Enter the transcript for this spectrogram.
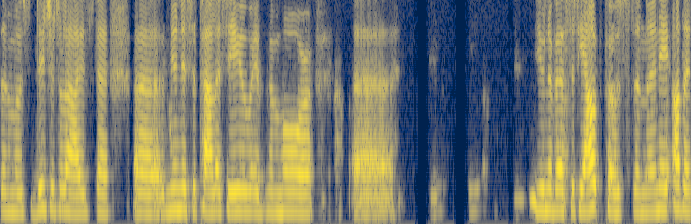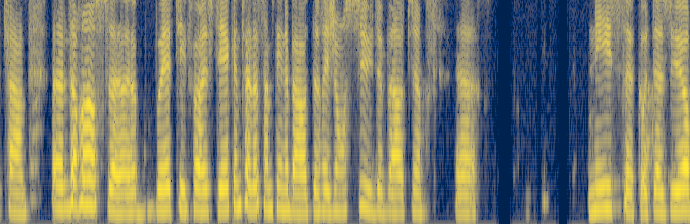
the most digitalized uh, uh, municipality with more uh, university outposts than any other town. Uh, Laurence uh, Boetti Forestier can tell us something about the Région Sud, about Nice, Côte d'Azur,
